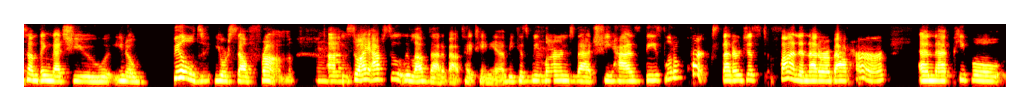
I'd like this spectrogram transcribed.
something that you you know build yourself from. Mm-hmm. Um, so I absolutely love that about Titania because we mm-hmm. learned that she has these little quirks that are just fun and that are about her, and that people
